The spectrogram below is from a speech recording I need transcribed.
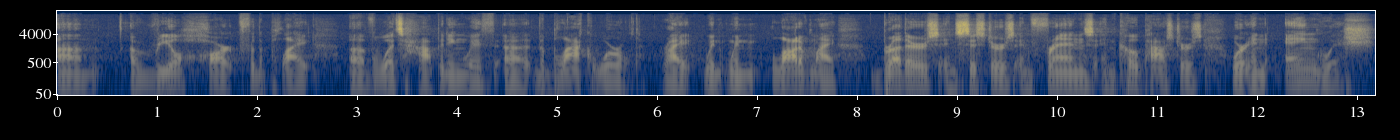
um, a real heart for the plight of what's happening with uh, the black world, right? When, when a lot of my brothers and sisters and friends and co pastors were in anguish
